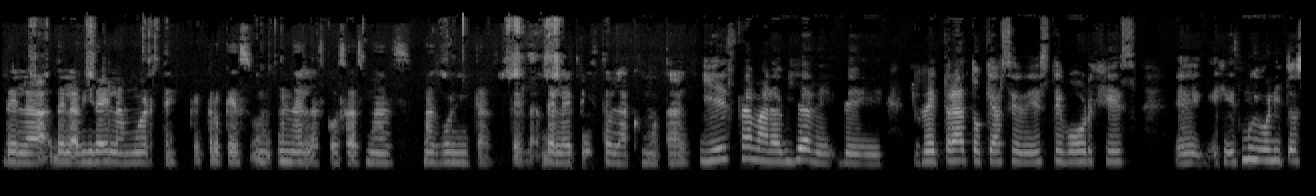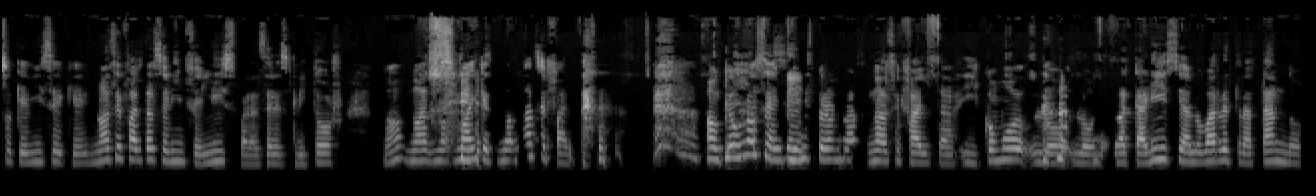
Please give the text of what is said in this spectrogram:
de, la, de la vida y la muerte, que creo que es una de las cosas más, más bonitas de la, de la epístola como tal. Y esta maravilla de, de retrato que hace de este Borges, eh, es muy bonito eso que dice que no hace falta ser infeliz para ser escritor, ¿no? No, no, no hay que, no, no hace falta. Aunque uno sea infeliz, pero no, hace falta. Y cómo lo, lo, acaricia, lo va retratando.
